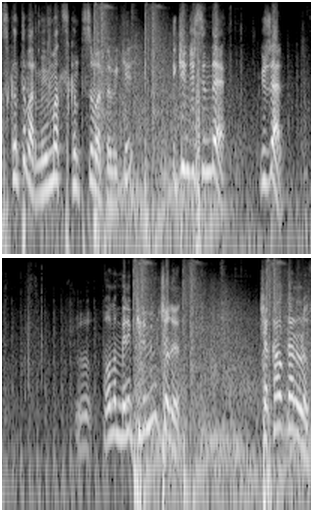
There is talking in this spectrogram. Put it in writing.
Sıkıntı var. Mühimmat sıkıntısı var tabii ki. İkincisinde güzel. Şu, oğlum benim kilimi mi çalıyorsun? Çakal Carlos.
